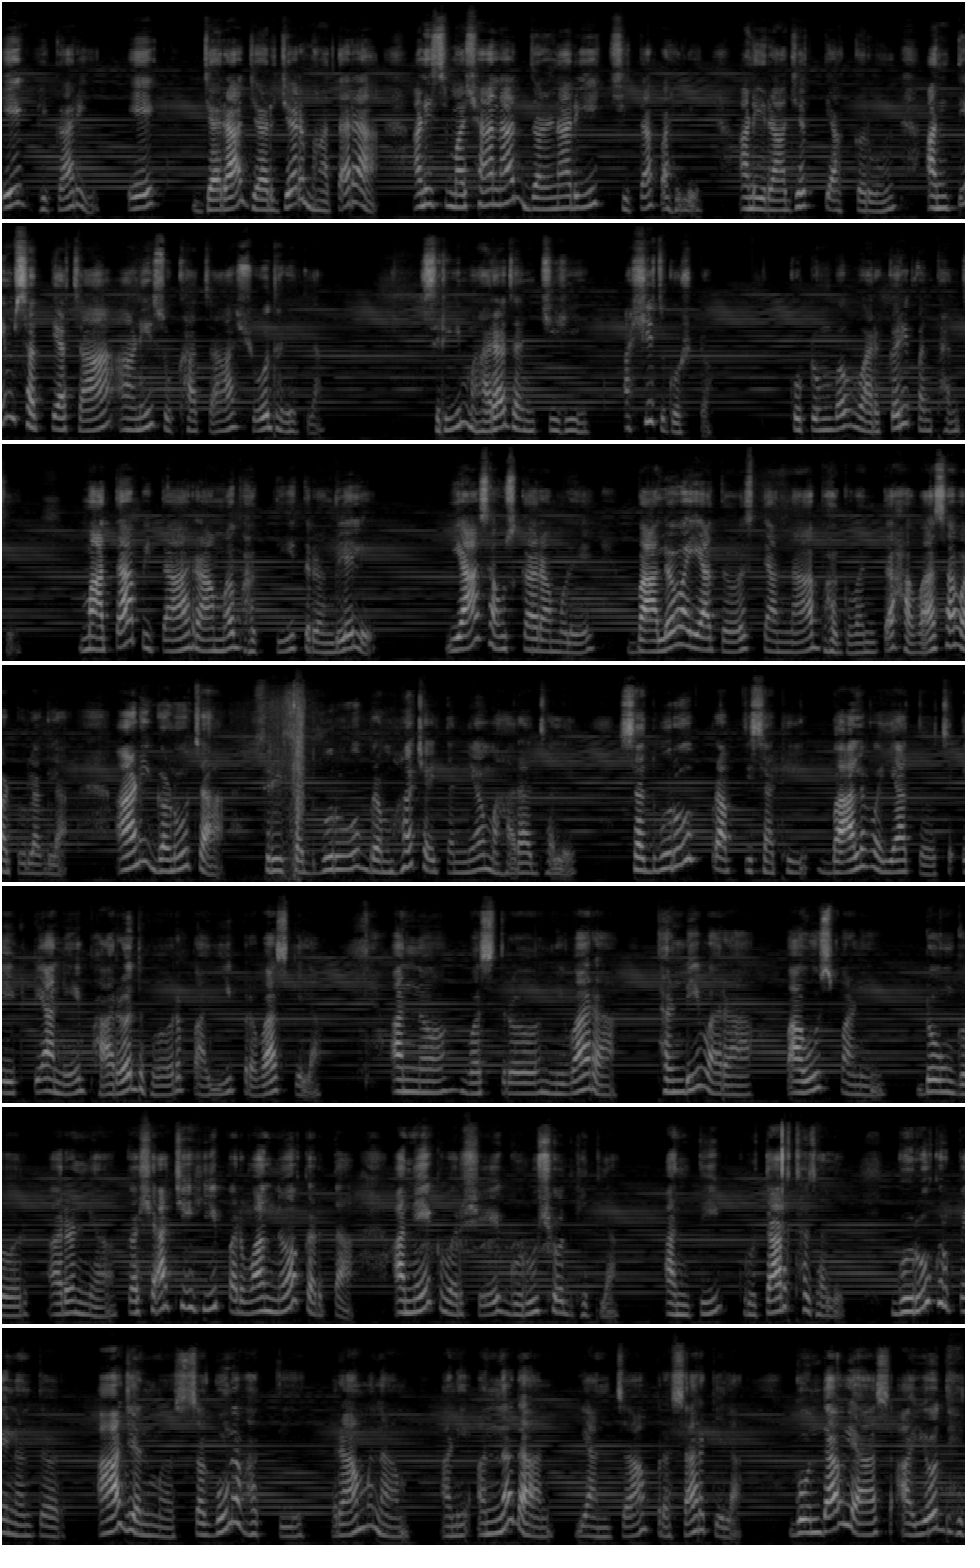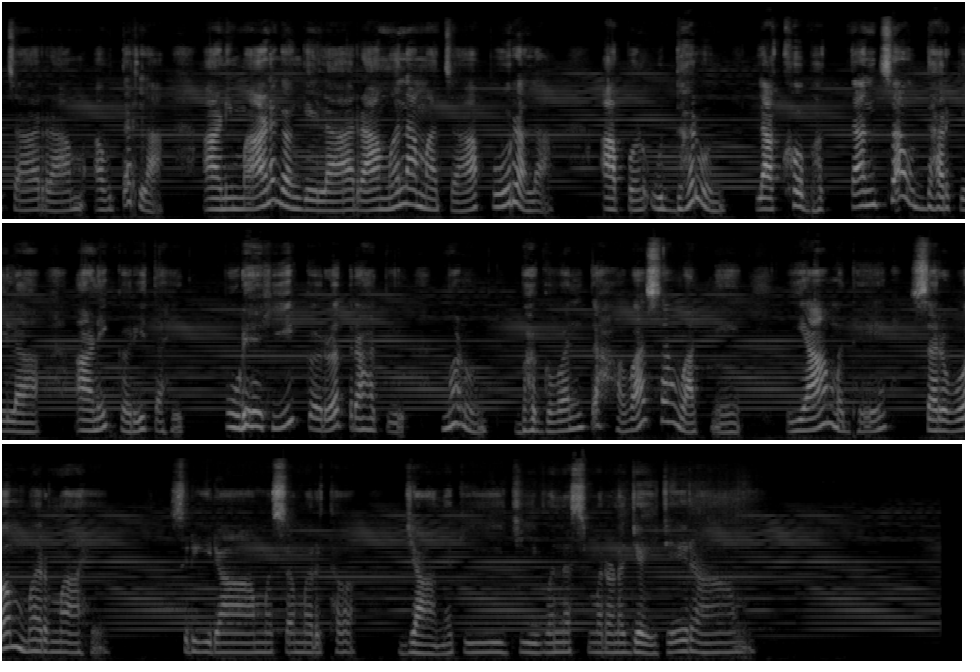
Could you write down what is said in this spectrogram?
एक भिकारी एक जरा जर्जर म्हातारा आणि स्मशानात जळणारी चिता पाहिली आणि राजत्याग करून अंतिम सत्याचा आणि सुखाचा शोध घेतला. श्री महाराजांचीही अशीच गोष्ट. कुटुंब वारकरी पंथांचे. माता पिता रामभक्तीत रंगलेले. या संस्कारामुळे बालवयातच त्यांना भगवंत हवासा वाटू लागला आणि गणूचा श्री सद्गुरू ब्रह्मचैतन्य महाराज झाले. सद्गुरू प्राप्तीसाठी बालवयातच एकट्याने भारतभर पायी प्रवास केला. अन्न वस्त्र निवारा थंडी वारा पाऊस पाणी डोंगर अरण्य कशाचीही पर्वा न करता अनेक वर्षे गुरुशोध घेतला. अंती कृतार्थ झाले. गुरुकृपेनंतर आजन्म सगुण भक्ती रामनाम आणि अन्नदान यांचा प्रसार केला. गोंदावल्यास अयोध्येचा राम अवतरला आणि माणगंगेला रामनामाचा पूर आला. आपण उद्धरून लाखो भक्तांचा उद्धार केला आणि करीत आहेत. पुढेही करत राहतील म्हणून भगवंत हवासा वाटणे यामध्ये सर्व मर्म आहे. श्रीराम समर्थ. जानकी जीवनस्मरण जय जय राम.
